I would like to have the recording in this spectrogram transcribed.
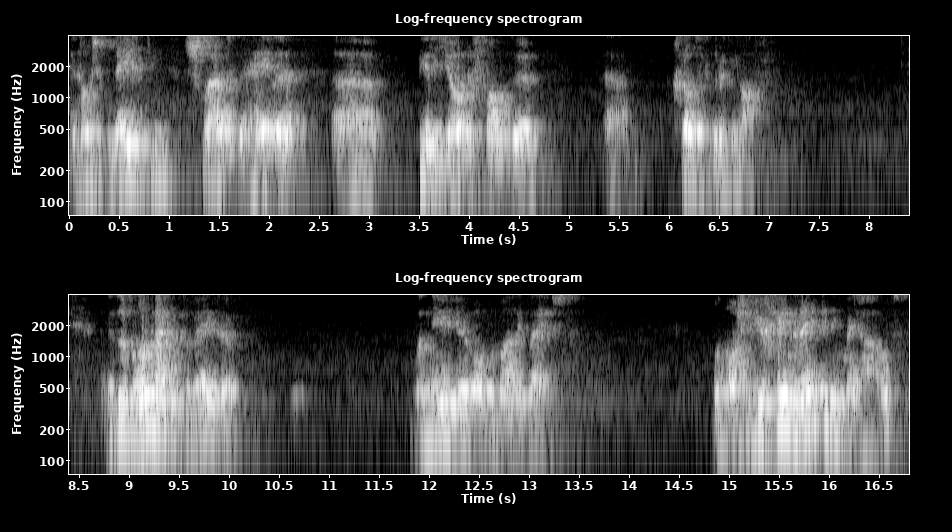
En hoofdstuk 19 sluit de hele uh, periode van de uh, grote verdrukking af. Dit is belangrijk om te weten wanneer je openbaring leest. Want als je hier geen rekening mee houdt,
